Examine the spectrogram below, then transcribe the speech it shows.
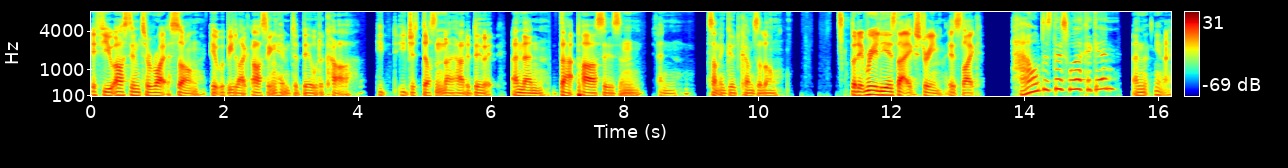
if you asked him to write a song, it would be like asking him to build a car. He he just doesn't know how to do it. And then that passes and and something good comes along. But it really is that extreme. It's like how does this work again? And you know,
